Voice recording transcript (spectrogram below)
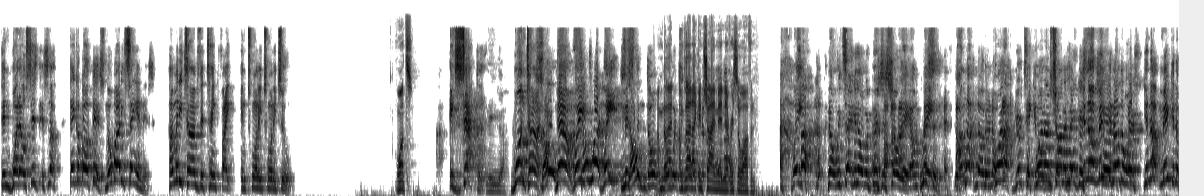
then what else is it's not? Think about this. Nobody's saying this. How many times did Tank fight in 2022? Once. Exactly. There you go. One time. So? now wait, So what? wait, So? Mister. Don't I'm know glad, what I'm glad I talking can chime about. in every so often. Wait, no, we're taking over Chris's show. Hey. I'm, Listen, hey, I'm not. No, no, no. point I- you're taking the point over I'm trying to make is you're not so making in other words, You're not making a So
